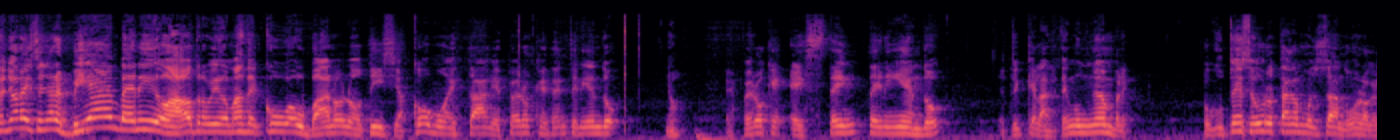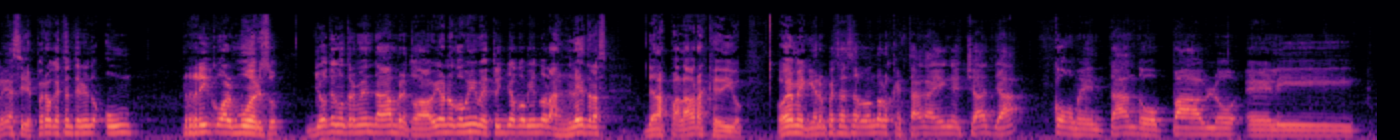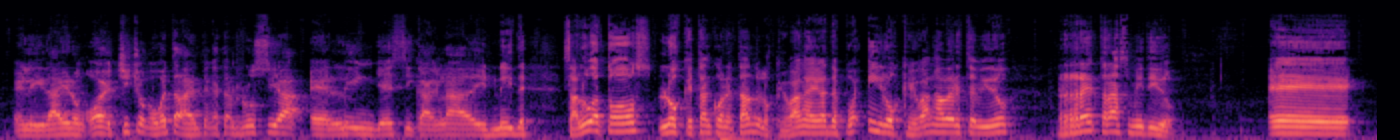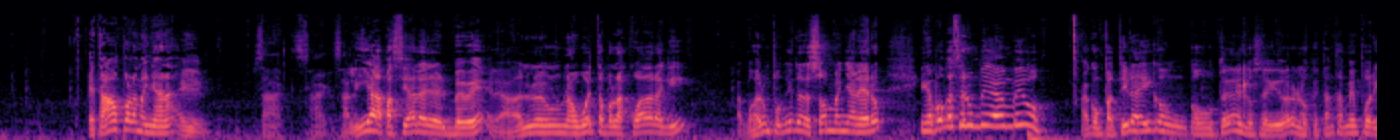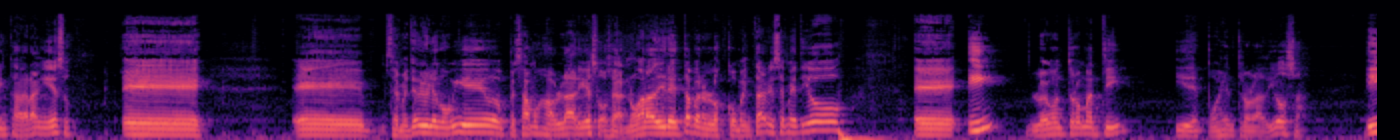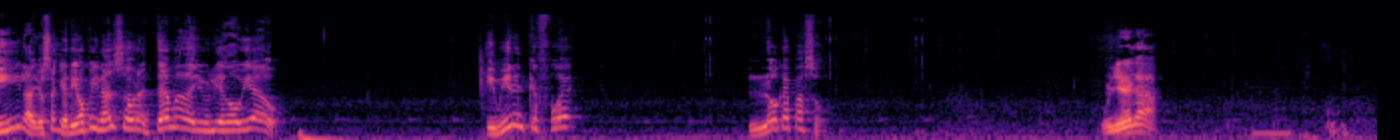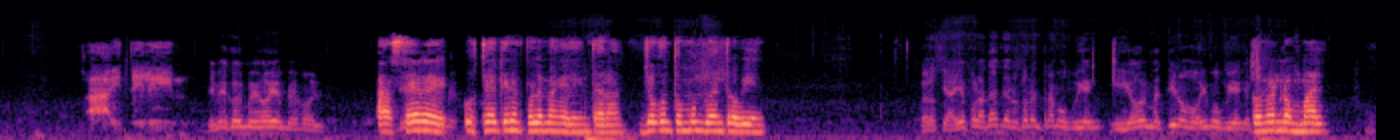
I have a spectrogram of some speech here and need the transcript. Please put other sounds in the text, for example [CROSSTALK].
Señoras y señores, bienvenidos a otro video más de Cuba Urbano Noticias. ¿Cómo están? Espero que estén teniendo. No, espero que estén teniendo. Estoy que las tengo un hambre. Porque ustedes seguro están almorzando. Bueno, lo quería decir, espero que estén teniendo un rico almuerzo. Yo tengo tremenda hambre, todavía no comí, me estoy ya comiendo las letras de las palabras que digo. Oye, me quiero empezar saludando a los que están ahí en el chat ya comentando. Pablo, Eli. Eli Dairon. Oye, Chicho, ¿cómo está la gente que está en Rusia? Erlin, Jessica, Gladys, Nide. Saludo a todos los que están conectando y los que van a llegar después y los que van a ver este video retransmitido. Eh, estábamos por la mañana. Eh, salía a pasear el bebé, a darle una vuelta por la cuadra aquí, a coger un poquito de sol mañanero y me pongo a hacer un video en vivo, a compartir ahí con, con ustedes, los seguidores, los que están también por Instagram y eso. Eh, eh, se metió Julián Oviedo, empezamos a hablar y eso, o sea, no a la directa, pero en los comentarios se metió. Eh, y luego entró Martí y después entró la diosa. Y la diosa quería opinar sobre el tema de Julián Oviedo. Y miren qué fue lo que pasó. Muñeca. Ay, Tilín. Dime que hoy me oyes mejor hacer, eh, ustedes tienen problemas en el Instagram. Yo con todo el mundo entro bien. Pero si ayer por la tarde nosotros entramos bien y hoy Martín nos oímos bien. Esto no es normal.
